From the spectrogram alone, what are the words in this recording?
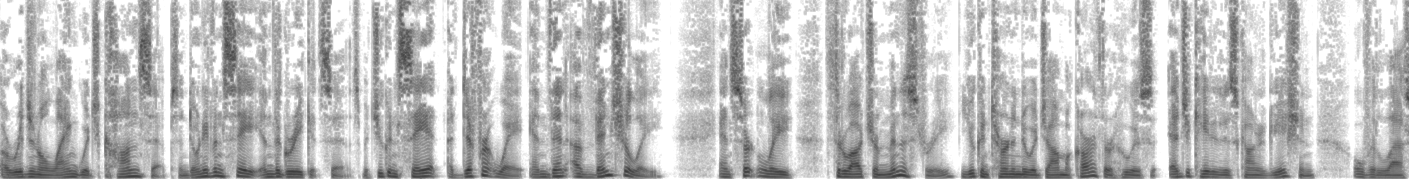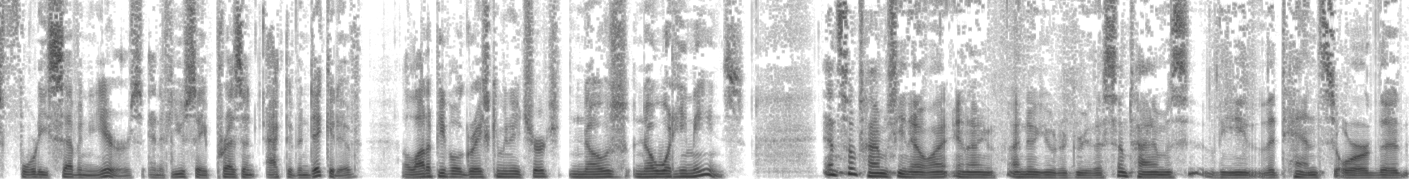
original language concepts and don't even say in the Greek it says, but you can say it a different way and then eventually and certainly throughout your ministry, you can turn into a John MacArthur who has educated his congregation over the last 47 years. And if you say present, active, indicative, a lot of people at Grace Community Church knows, know what he means. And sometimes, you know, and I, I know you would agree with this. Sometimes the, the tense or the,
